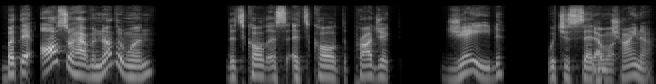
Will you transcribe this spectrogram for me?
But they also have another one that's called it's called Project Jade, which is set That in one- China.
